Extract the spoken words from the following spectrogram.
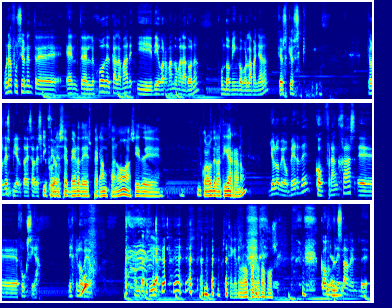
Una fusión entre, entre el juego del calamar y Diego Armando Maradona. Un domingo por la mañana. ¿Qué os, qué os, qué os despierta esa Y descripción? con ese verde esperanza, ¿no? Así de... color de la tierra, ¿no? Yo lo veo verde con franjas eh, fucsia. Y es que lo veo. Fantasía. Hostia, qué dolor para los ojos. Completamente.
